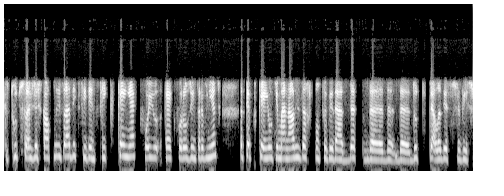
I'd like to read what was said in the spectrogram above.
que tudo seja escalpelizado e que se identifique quem é que, foi, quem é que foram os intervenientes, até porque, em última análise, a responsabilidade da, da, da, da tutela desses serviços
